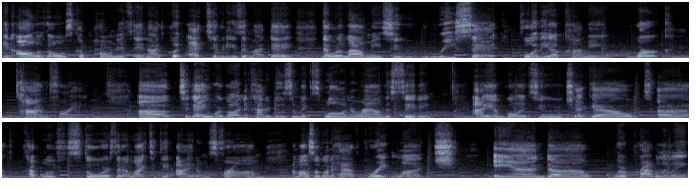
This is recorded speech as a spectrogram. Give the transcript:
and all of those components. And I put activities in my day that will allow me to reset for the upcoming work time frame. Uh, today, we're going to kind of do some exploring around the city. I am going to check out a couple of stores that I like to get items from. I'm also going to have great lunch, and uh, we'll probably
